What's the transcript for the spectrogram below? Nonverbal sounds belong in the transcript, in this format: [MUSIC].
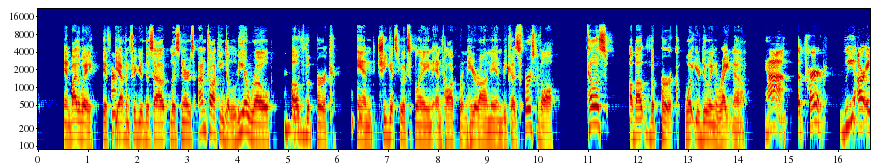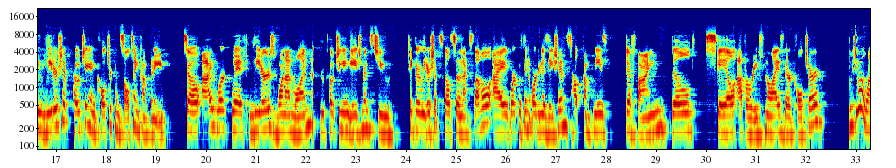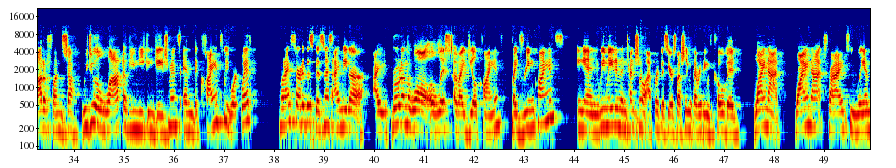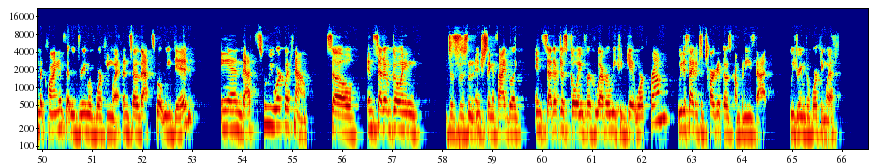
And by the way, if you ah. haven't figured this out, listeners, I'm talking to Leah Rowe of the Perk, and she gets to explain and talk from here on in. Because, first of all, tell us about the Perk, what you're doing right now. Yeah, the perk. We are a leadership coaching and culture consulting company. So I work with leaders one on one through coaching engagements to take their leadership skills to the next level. I work within organizations to help companies define, build, scale, operationalize their culture. We do a lot of fun stuff. We do a lot of unique engagements, and the clients we work with. When I started this business, I made a, I wrote on the wall a list of ideal clients, my dream clients, and we made an intentional effort this year, especially with everything with COVID. Why not? Why not try to land the clients that we dream of working with? And so that's what we did. And that's who we work with now. So instead of going, just, just an interesting aside, but like instead of just going for whoever we could get work from, we decided to target those companies that we dreamed of working with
